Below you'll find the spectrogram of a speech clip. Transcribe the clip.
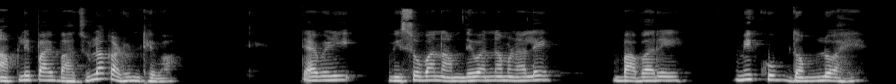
आपले पाय बाजूला काढून ठेवा. त्यावेळी विसोबा नामदेवांना म्हणाले बाबा रे मी खूप दमलो आहे.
